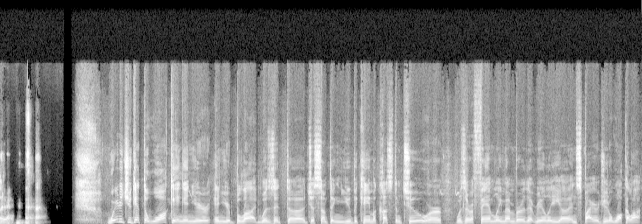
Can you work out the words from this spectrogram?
Where did you get the walking in your in your blood? Was it uh, just something you became accustomed to, or was there a family member that really uh, inspired you to walk a lot?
